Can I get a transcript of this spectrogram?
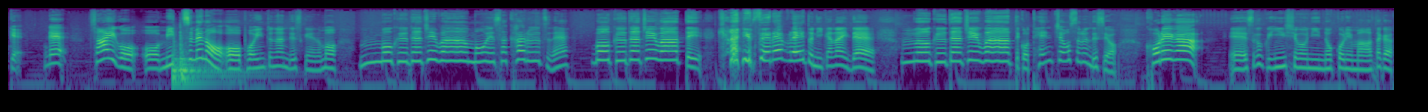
オッケーで最後3つ目のポイントなんですけれども僕たちは燃え盛るってね僕たちはって Can you celebrate に行かないで僕たちはってこう転調するんですよ。これがえー、すごく印象に残ります。だから、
